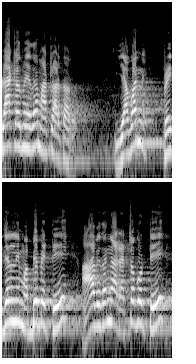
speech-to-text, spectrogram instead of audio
ప్లాట్ల మీద మాట్లాడతారు. ఎవరిని ప్రజల్ని మభ్యపెట్టి ఆ విధంగా రెచ్చగొట్టి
